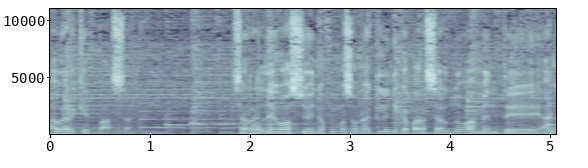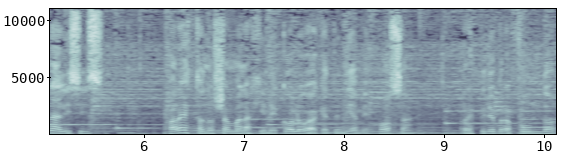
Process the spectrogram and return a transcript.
a ver qué pasa. Cerré el negocio y nos fuimos a una clínica para hacer nuevamente análisis. Para esto nos llama la ginecóloga que atendía a mi esposa. Respiré profundo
